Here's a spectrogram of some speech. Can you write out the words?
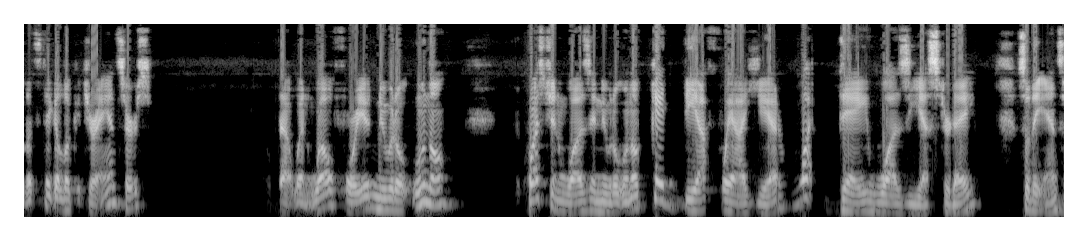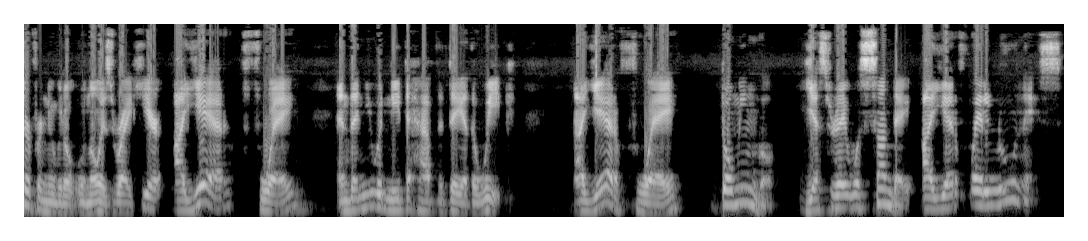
let's take a look at your answers. Hope that went well for you. Número uno. The question was in número uno, ¿qué día fue ayer? What day was yesterday? So the answer for número uno is right here. Ayer fue, and then you would need to have the day of the week. Ayer fue domingo. Yesterday was Sunday. Ayer fue lunes.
